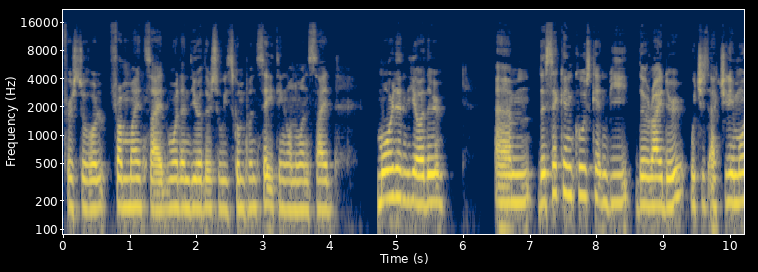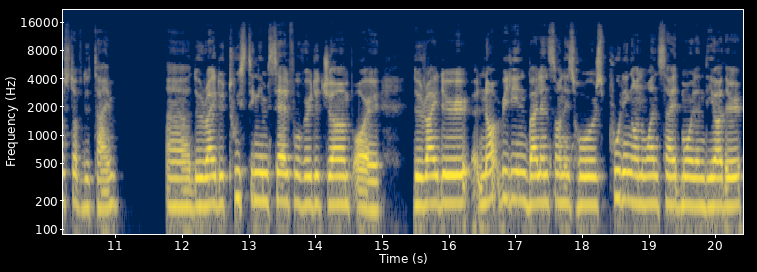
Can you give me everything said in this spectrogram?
first of all, from my side more than the other. So he's compensating on one side more than the other. Um, the second cause can be the rider, which is actually most of the time uh, the rider twisting himself over the jump or the rider not really in balance on his horse, pulling on one side more than the other.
